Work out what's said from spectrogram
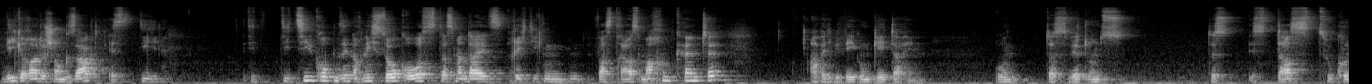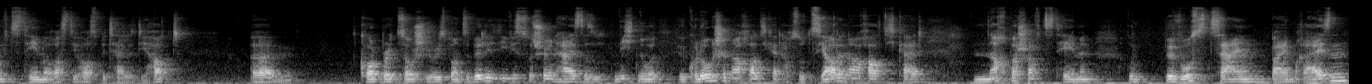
Wie gerade schon gesagt, es, die, die, die Zielgruppen sind noch nicht so groß, dass man da jetzt richtig was draus machen könnte, aber die Bewegung geht dahin. Und das wird uns, das ist das Zukunftsthema, was die Hospitality hat. Ähm, Corporate Social Responsibility, wie es so schön heißt, also nicht nur ökologische Nachhaltigkeit, auch soziale Nachhaltigkeit, Nachbarschaftsthemen und Bewusstsein beim Reisen,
